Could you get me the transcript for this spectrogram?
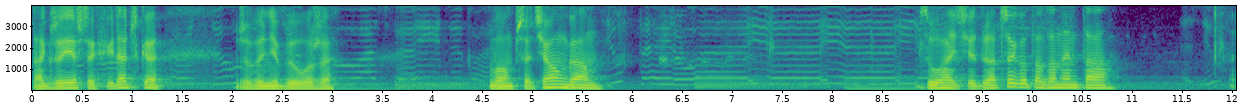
Także jeszcze chwileczkę, żeby nie było, że wam przeciągam. Słuchajcie, dlaczego ta zanęta. Yy,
